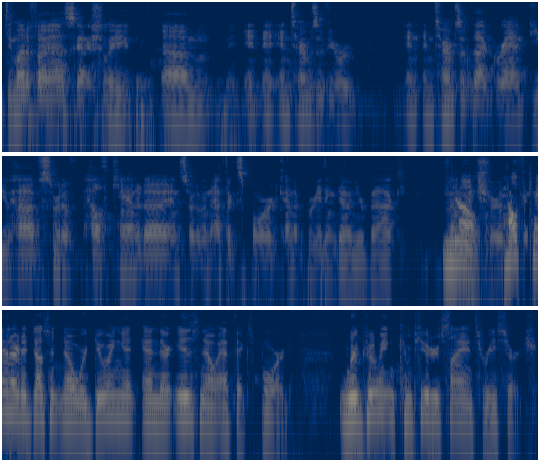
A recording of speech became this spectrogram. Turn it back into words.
Do you mind if I ask, actually, um, in, in- terms of your, in, in terms of that grant, do you have sort of Health Canada and sort of an ethics board kind of breathing down your back? No, sure Health not- Canada doesn't know we're doing it, and there is no ethics board. We're Okay. doing computer science research.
